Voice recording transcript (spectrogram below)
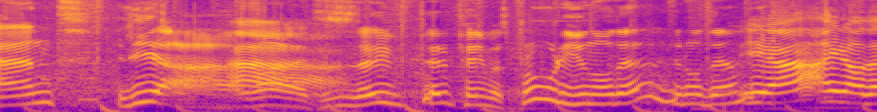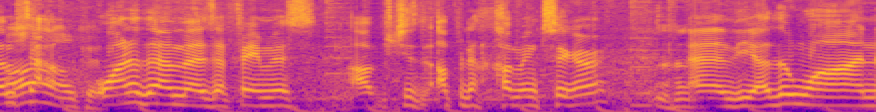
and Lia. Right, this is very, very famous. Probably you know them. You know them. Yeah, I know them. Ah, Sa- okay. One of them is a famous, uh, she's an up and coming singer, Uh-huh. and the other one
